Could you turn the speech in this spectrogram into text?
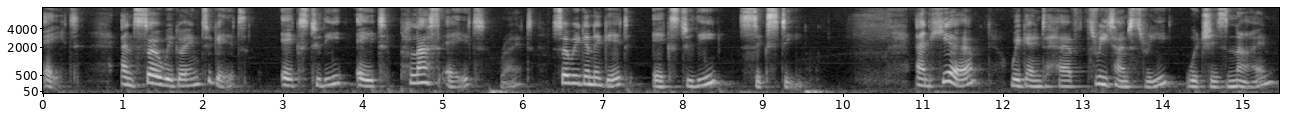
8. And so we're going to get x to the 8 plus 8, right? So we're going to get x to the 16. And here we're going to have 3 times 3, which is 9,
